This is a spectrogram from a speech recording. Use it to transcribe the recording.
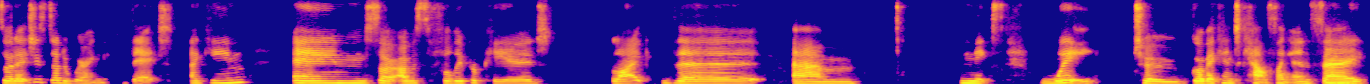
So I'd actually started wearing that again. And so I was fully prepared. Like the um, next week to go back into counseling and say,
